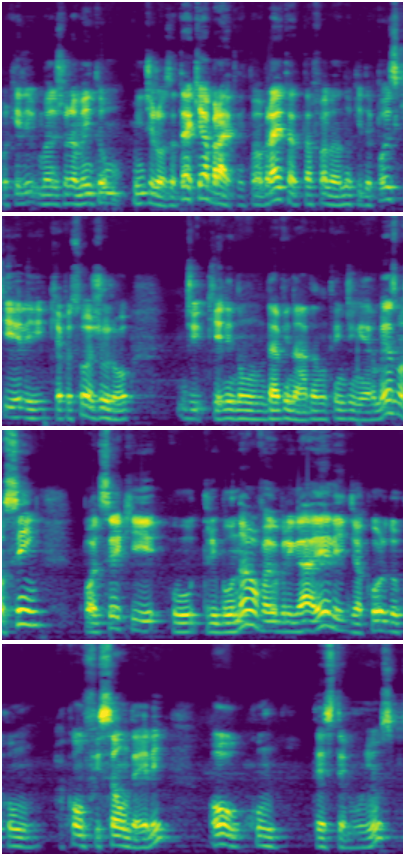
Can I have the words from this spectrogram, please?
porque ele é um juramento mentiroso. Até aqui a Braita. Então a Braita está falando que depois que ele que a pessoa jurou de que ele não deve nada, não tem dinheiro, mesmo assim pode ser que o tribunal vai obrigar ele, de acordo com a confissão dele, ou com testemunhos,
